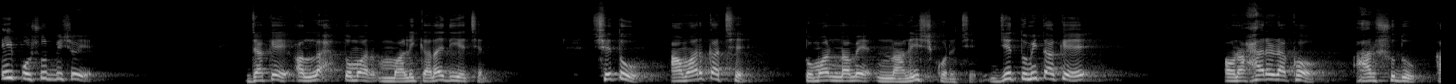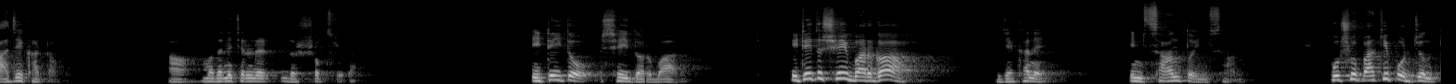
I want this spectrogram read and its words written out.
এই পশুর বিষয়ে যাকে আল্লাহ তোমার মালিকানায় দিয়েছেন। সে তো আমার কাছে তোমার নামে নালিশ করেছে, যে তুমি তাকে অনাহারে রাখো, আর শুধু কাজে খাটাও। মাদানী চ্যানেলের দর্শক শ্রোতা, এটাই তো সেই দরবার, এটাই তো সেই বারগাহ, যেখানে ইনসান তো ইনসান, পশু পাখি পর্যন্ত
